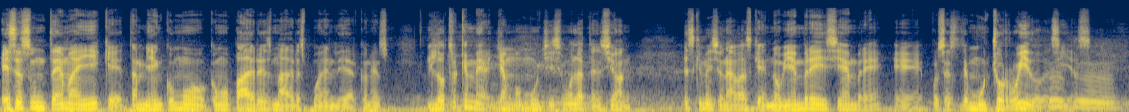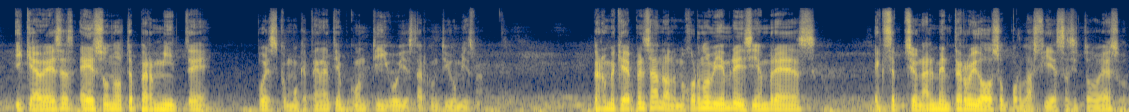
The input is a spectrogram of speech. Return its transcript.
ese es un tema ahí que también como, como padres, madres pueden lidiar con eso. Y lo otro que me llamó muchísimo la atención es que mencionabas que noviembre y diciembre eh, pues es de mucho ruido, decías Ujú. y que a veces eso no te permite pues como que tener tiempo contigo y estar contigo misma. Pero me quedé pensando, a lo mejor noviembre y diciembre es excepcionalmente ruidoso por las fiestas y todo eso,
